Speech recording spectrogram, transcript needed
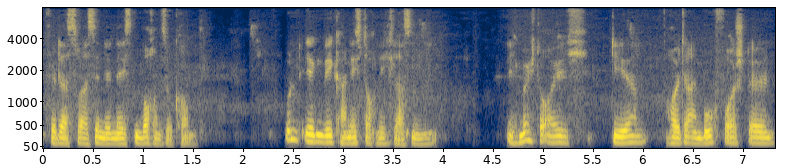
für das, was in den nächsten Wochen so kommt. Und irgendwie kann ich es doch nicht lassen. Ich möchte euch, dir, heute ein Buch vorstellen,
